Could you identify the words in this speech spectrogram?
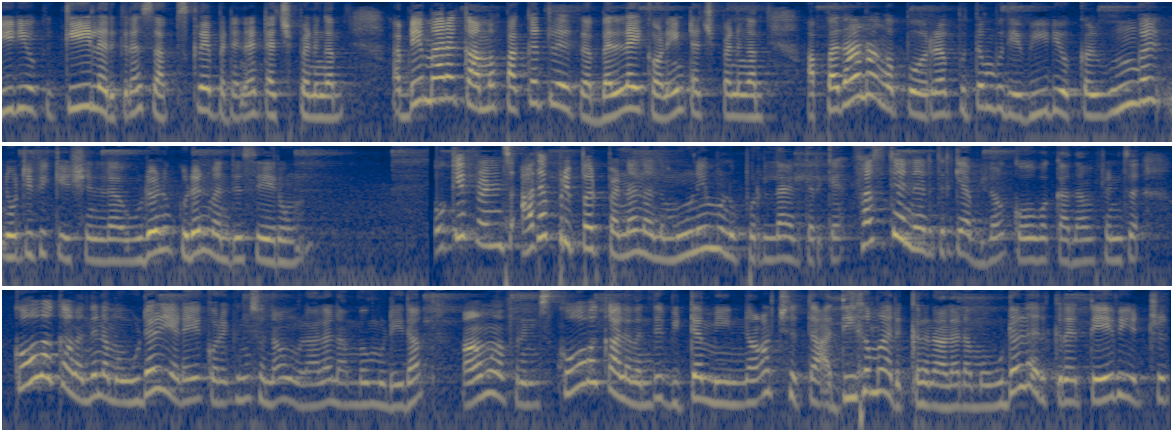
வீடியோக்கு கீழே இருக்கிற சப்ஸ்கிரைப் பட்டனை டச் பண்ணுங்கள் அப்படியே மறக்காமல் பக்கத்தில் இருக்கிற பெல் ஐக்கானையும் டச் பண்ணுங்கள் அப்போ தான் நாங்கள் போடுற புத்தம் புதிய வீடியோக்கள் உங்கள் நோட்டிஃபிகேஷனில் உடனுக்குடன் வந்து சேரும். ஓகே ஃப்ரெண்ட்ஸ் அதை ப்ரிப்பேர் பண்ண நான் அந்த மூணே மூணு பொருள் தான் எடுத்திருக்கேன். ஃபஸ்ட் என்ன எடுத்திருக்கேன் அப்படின்னா கோவக்காய் தான் ஃப்ரெண்ட்ஸ் கோவக்காய் வந்து நம்ம உடல் எடையை குறைக்குன்னு சொன்னால் உங்களால் நம்ப முடியுதா? ஆமாம் ஃப்ரெண்ட்ஸ் கோவக்காயில் வந்து விட்டமின் நார்ச்சத்து அதிகமாக இருக்கிறனால நம்ம உடலில் இருக்கிற தேவையற்ற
